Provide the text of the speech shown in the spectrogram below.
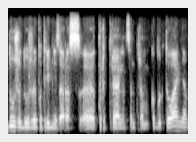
дуже дуже потрібні зараз е, територіальним центрам комплектування.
